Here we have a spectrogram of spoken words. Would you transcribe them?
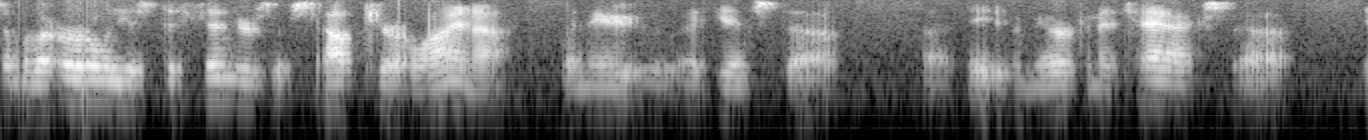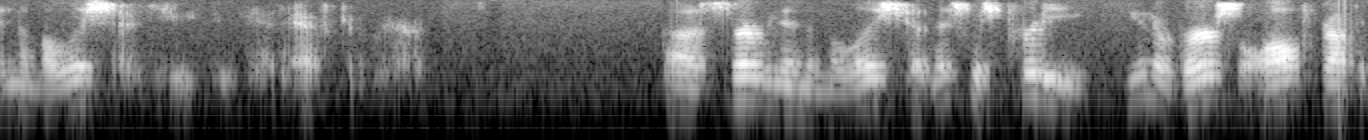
some of the earliest defenders of South Carolina, when they against uh, uh, Native American attacks uh, in the militia, you, you had African uh, serving in the militia. This was pretty universal all throughout the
